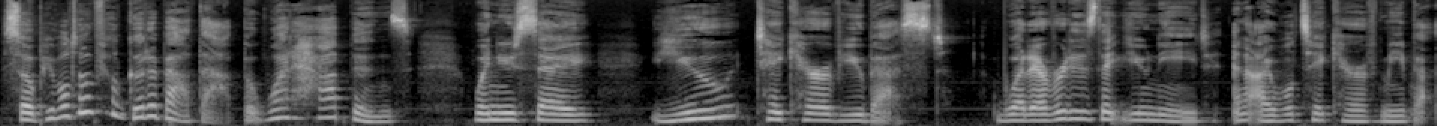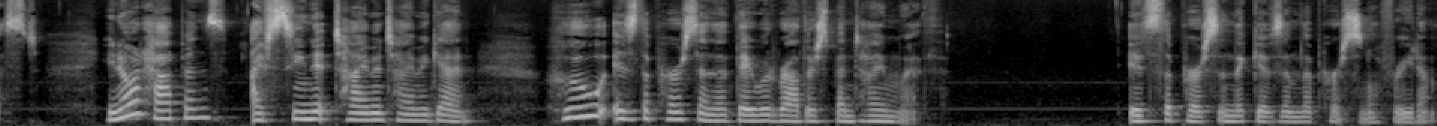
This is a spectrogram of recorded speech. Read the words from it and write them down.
So people don't feel good about that. But what happens when you say, you take care of you best, whatever it is that you need, and I will take care of me best? You know what happens? I've seen it time and time again. Who is the person that they would rather spend time with? It's the person that gives them the personal freedom.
